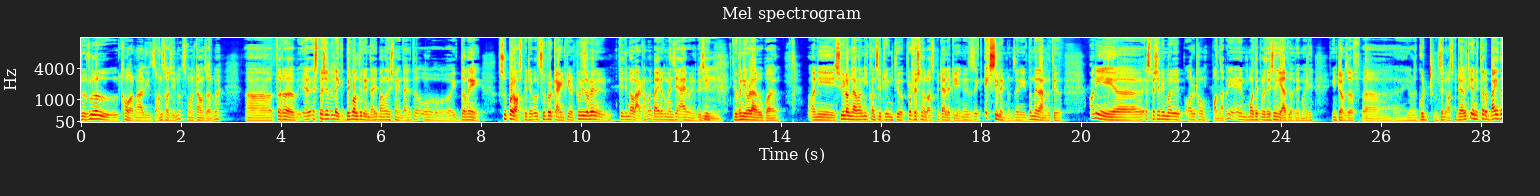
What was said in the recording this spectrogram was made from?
रुरल ठाउँहरूमा अलिक झन् सजिलो स्मल टाउन्सहरूमा तर स्पेसली लाइक बेङ्गलतिर हिँड्दाखेरि बङ्गलादेशमा हिँड्दाखेरि त ओ एकदमै सुपर हस्पिटेबल सुपर काइन्ड किन टुरिज्मै त्यति नभएको ठाउँमा बाहिरको मान्छे आयो भनेपछि त्यो पनि एउटा ऊ भयो। अनि श्रीलङ्कामा नि कन्सिडरिङ त्यो प्रोफेसनल हस्पिटालिटी होइन एक्सिलेन्ट हुन्छ नि एकदमै राम्रो थियो। अनि स्पेसली मैले अरू ठाउँ भन्दा पनि मध्य प्रदेश नै याद गरेँ मैले इन टर्म्स अफ एउटा गुड हुन्छ नि हस्पिटालिटी अनि तर by the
